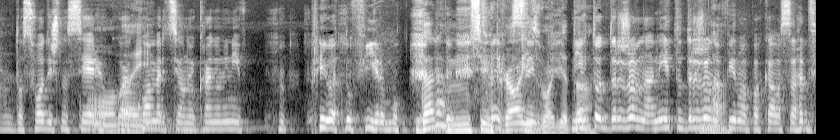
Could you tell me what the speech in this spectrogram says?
Da svodiš na seriju koja je Ovaj- komercijalna i u krajnjoj liniji privatnu firmu. Da, da, mislim, proizvod je to. Nije to državna, nije to državna firma, pa kao sad...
